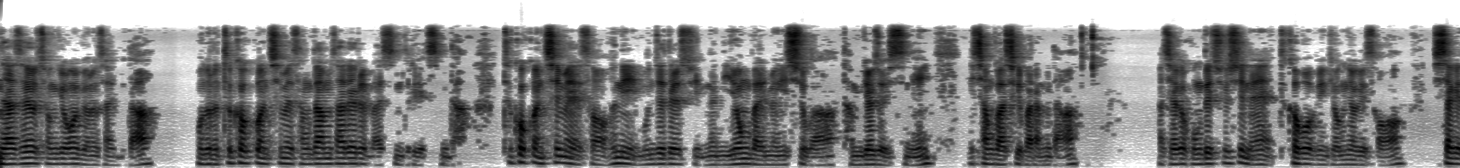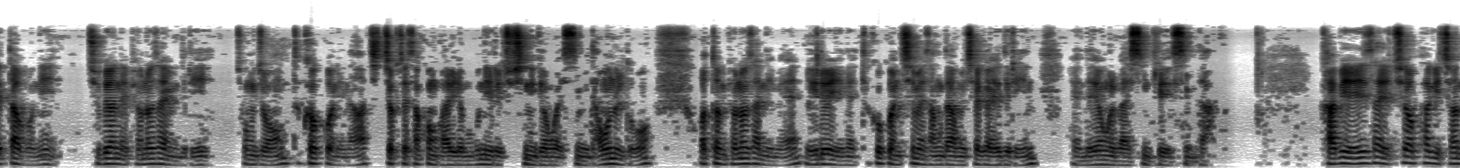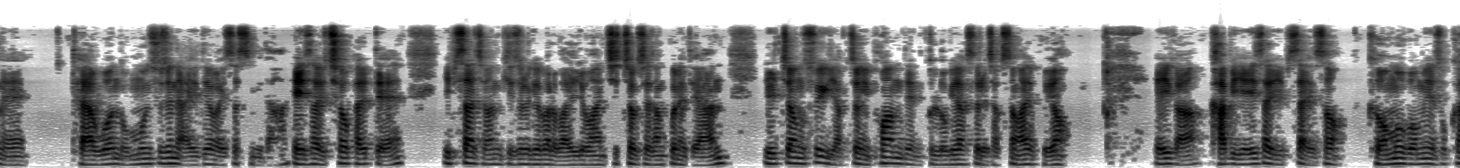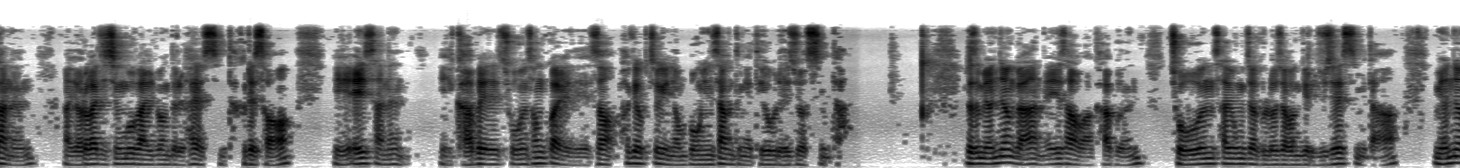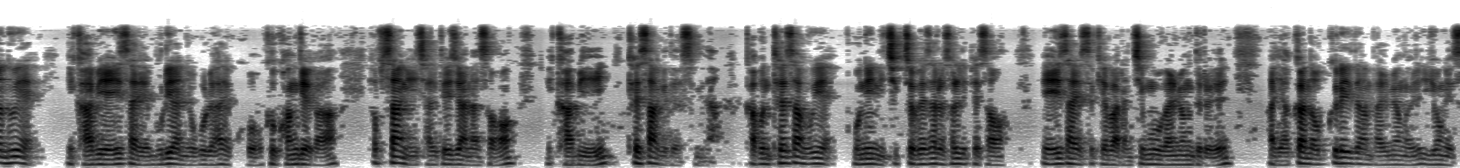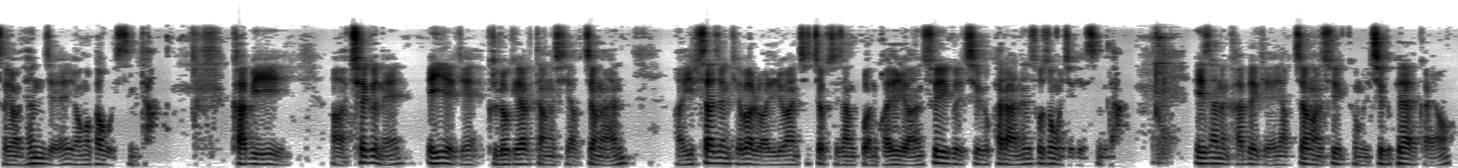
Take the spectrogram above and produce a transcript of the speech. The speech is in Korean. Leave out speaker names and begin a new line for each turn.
안녕하세요. 정경호 변호사입니다. 오늘은 특허권 침해 상담 사례를 말씀드리겠습니다. 특허권 침해에서 흔히 문제될 수 있는 이용 발명 이슈가 담겨져 있으니 참고하시기 바랍니다. 아, 제가 공대 출신의 특허법인 경력에서 시작했다 보니 주변의 변호사님들이 종종 특허권이나 지적재산권 관련 문의를 주시는 경우가 있습니다. 오늘도 어떤 변호사님의 의뢰인의 특허권 침해 상담을 제가 해드린 네, 내용을 말씀드리겠습니다. 갑이 A사에 취업하기 전에 대학원 논문 수준의 아이디어가 있었습니다. A사에 취업할 때 입사 전 기술 개발을 완료한 지적재산권에 대한 일정 수익 약정이 포함된 근로계약서를 작성하였고요. A가 갑이 A사에 입사해서 그 업무 범위에 속하는 여러 가지 직무 발명들을 하였습니다. 그래서 A사는 이 갑의 좋은 성과에 대해서 파격적인 연봉 인상 등의 대우를 해주었습니다. 그래서 몇 년간 A사와 갑은 좋은 사용자 근로자 관계를 유지했습니다. 몇 년 후에 이 갑이 A사에 무리한 요구를 하였고 그 관계가 협상이 잘 되지 않아서 이 갑이 퇴사하게 되었습니다. 갑은 퇴사 후에 본인이 직접 회사를 설립해서 A사에서 개발한 직무 발명들을 아, 약간 업그레이드한 발명을 이용해서 현재 영업하고 있습니다. 갑이 어, 최근에 A에게 근로계약 당시 약정한 아, 입사 전 개발 완료한 지적재산권 관련 수익을 지급하라는 소송을 제기했습니다. A사는 갑에게 약정한 수익금을 지급해야 할까요?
